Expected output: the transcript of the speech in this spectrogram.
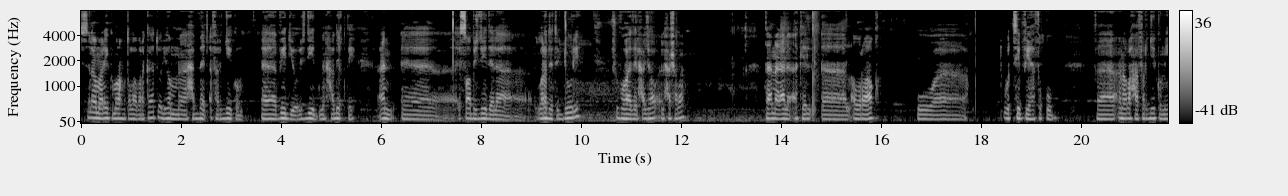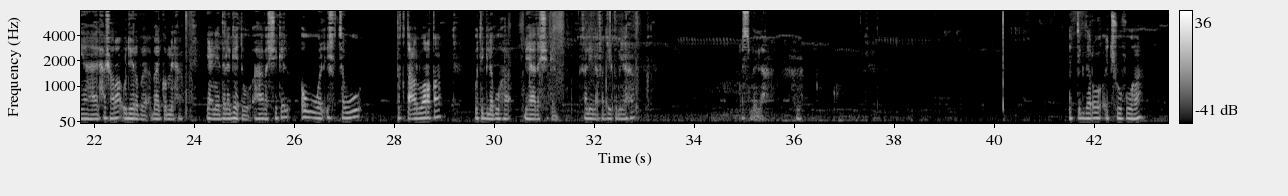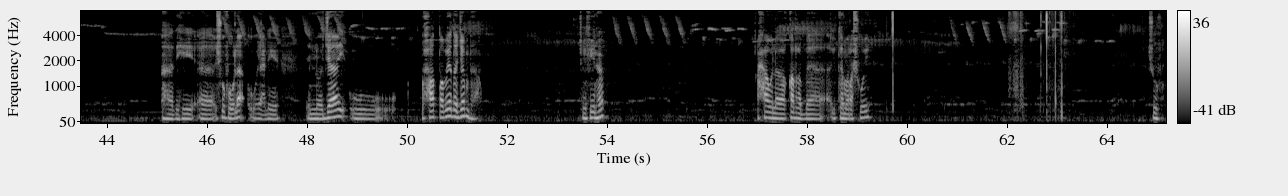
السلام عليكم ورحمة الله وبركاته. اليوم حبيت أفرجيكم آه، فيديو جديد من حديقتي عن آه، إصابة جديدة لوردة الجوري. شوفوا هذه الحجر الحشرة تعمل على أكل آه، الأوراق و وتسيب فيها ثقوب. فأنا راح أفرجيكم إياها الحشرة وديروا بالكم منها. يعني إذا لقيتوا هذا الشكل أول إشي تسووه؟ تقطعوا الورقة وتقلبوها بهذا الشكل. خليني أفرجيكم إياها. بسم الله. تقدروا تشوفوها. هذه آه شوفوا لا ويعني إنه جاي. وحاطة بيضة جنبها. شايفينها؟ أحاول أقرب الكاميرا شوي. شوفوا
